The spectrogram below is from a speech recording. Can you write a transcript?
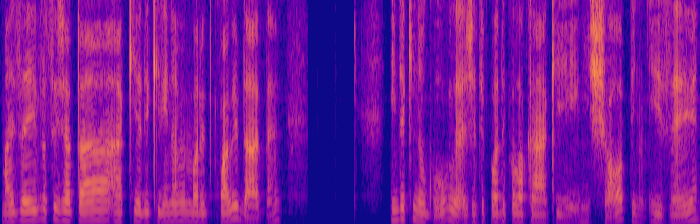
Mas aí você já está aqui adquirindo a memória de qualidade, né? Indo aqui no Google, a gente pode colocar aqui em Shopping e ver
